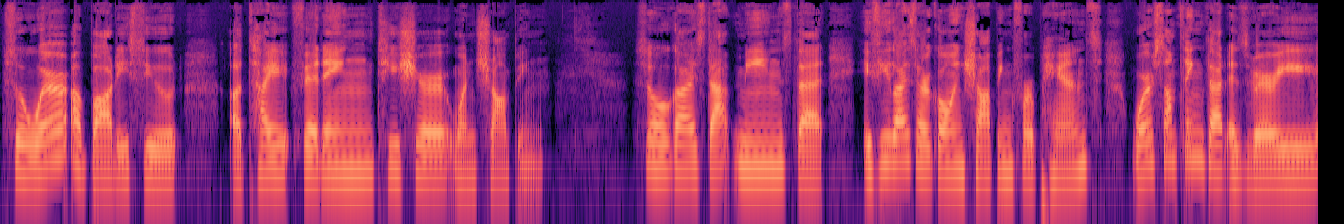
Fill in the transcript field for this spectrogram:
so wear a bodysuit, a tight fitting t shirt when shopping. So guys, that means that if you guys are going shopping for pants, wear something that is very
